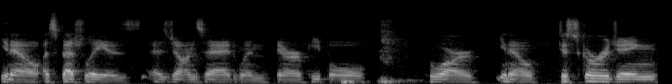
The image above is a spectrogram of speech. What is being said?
you know, especially as as Jeanne said, when there are people who are you know discouraging,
